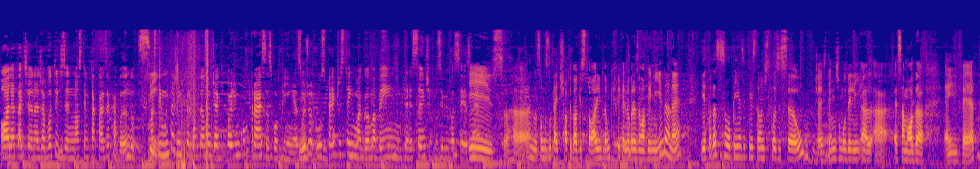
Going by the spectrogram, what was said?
Olha, Tatiana, já vou te dizendo, nosso tempo tá quase acabando, Sim. mas tem muita gente perguntando onde é que pode encontrar essas roupinhas. Hoje os pets têm uma gama bem interessante, inclusive vocês, né? Isso, nós somos do Pet Shop Dog Store, então, que fica ali no Brasil Avenida, né? E todas essas roupinhas aqui estão à disposição. Já temos um modelinho, a- a- essa moda é inverno.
